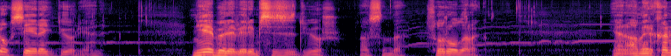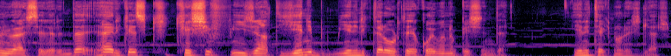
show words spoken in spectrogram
Çok seyrek diyor yani. Niye böyle verimsiziz diyor aslında soru olarak. Yani Amerikan üniversitelerinde herkes keşif, icat, yeni yenilikler ortaya koymanın peşinde. Yeni teknolojiler,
